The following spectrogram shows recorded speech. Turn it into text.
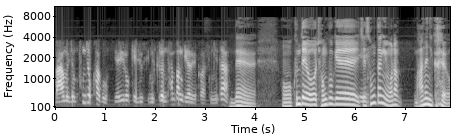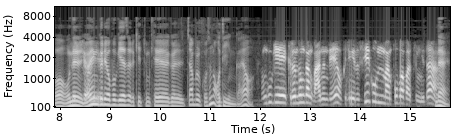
마음을 좀 풍족하고 여유롭게 해줄 수 있는 그런 탐방지가 될 것 같습니다. 네. 어, 근데요, 전국에 이제 예. 성당이 워낙 많으니까요. 오늘 그렇죠. 여행 예. 그려보기에서 이렇게 좀 계획을 짜볼 곳은 어디인가요? 전국에 그런 성당 많은데요. 그 중에서 세 곳만 뽑아봤습니다. 네.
